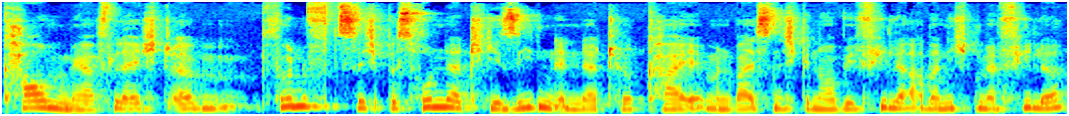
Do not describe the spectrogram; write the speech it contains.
kaum mehr, vielleicht ähm, 50 bis 100 Jesiden in der Türkei. Man weiß nicht genau wie viele, aber nicht mehr viele.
